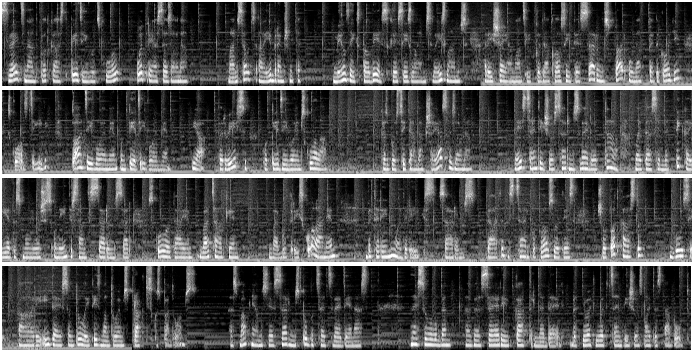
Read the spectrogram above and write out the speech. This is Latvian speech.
Sveicināti podkāstu Piedzīvot skolu otrajā sezonā. Mani sauc Aija Bremšmita. Milzīgs paldies, ka esi izlēmis vai izlēmusi arī šajā mācību gadā klausīties sarunas par un ap pedagoģiju, skolas dzīvi, pārdzīvojumiem un piedzīvojumiem. Jā, par visu, ko piedzīvojam skolā. Kas būs citādāk šajā sezonā? Es centīšos sarunas veidot tā, lai tās ir ne tikai iedvesmojošas un interesantas sarunas ar skolotājiem, vecākiem, varbūt arī skolēniem, bet arī noderīgas sarunas. Tātad es ceru, ka klausoties šo podkāstu, gūsi arī idejas un tūlīt izmantojams praktiskus padomus. Esmu apņēmusies sarunas publicēt svētdienās. Nesolu gan sēriju katru nedēļu, bet ļoti, ļoti centīšos, lai tas tā būtu.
